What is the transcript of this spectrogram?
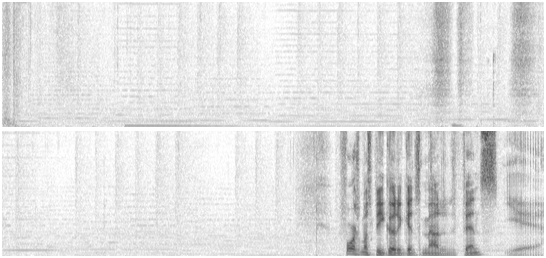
Force must be good against mounted defense. Yeah.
